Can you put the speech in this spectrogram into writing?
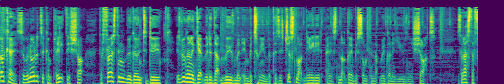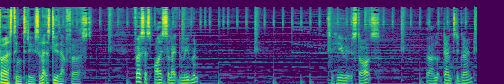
Okay, so in order to complete this shot, the first thing we're going to do is we're going to get rid of that movement in between because it's just not needed and it's not going to be something that we're going to use in shot. So that's the first thing to do, so let's do that first. First let's isolate the movement so here it starts. I look down to the ground,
